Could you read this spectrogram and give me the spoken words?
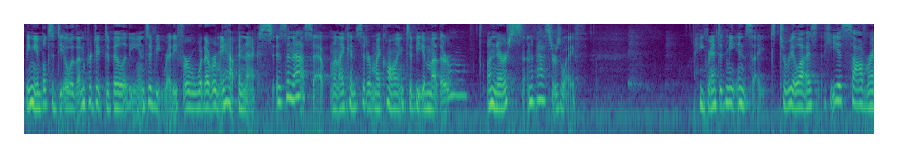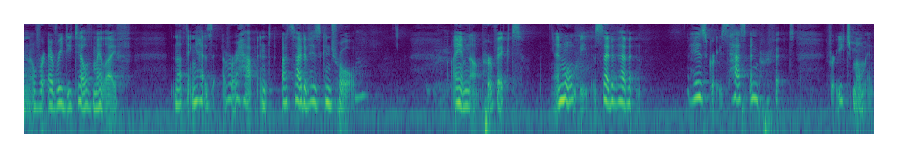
Being able to deal with unpredictability and to be ready for whatever may happen next is an asset when I consider my calling to be a mother, a nurse, and a pastor's wife. He granted me insight to realize that He is sovereign over every detail of my life Nothing has ever happened outside of his control. I am not perfect and won't be this side of heaven. His grace has been perfect for each moment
